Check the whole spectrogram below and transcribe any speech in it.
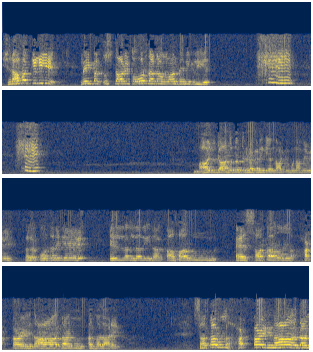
شرافت کے لیے، نہیں بلکہ اس دعوے کو اور زیادہ عنوان دینے کے لیے۔ ماجوجات جھگڑا کریں گے اللہ کے گنامے میں۔ اگر کون کریں گے کافارو اے سطر الحق عنادن المدارک سطر الحق عنادن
